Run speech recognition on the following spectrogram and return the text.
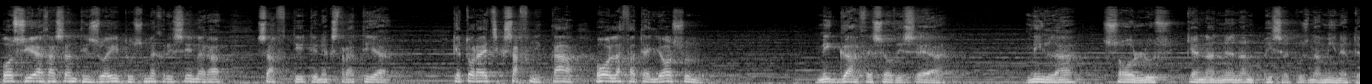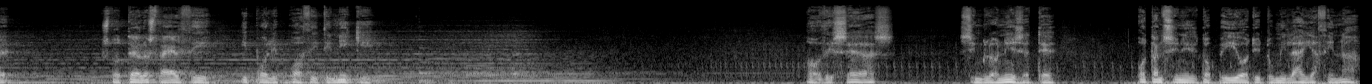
Όσοι έχασαν τη ζωή τους μέχρι σήμερα σε αυτή την εκστρατεία και τώρα έτσι ξαφνικά όλα θα τελειώσουν. Μην κάθεσαι Οδυσσέα, μίλα σ' όλους και έναν έναν πείσε τους να μείνετε. Στο τέλος θα έλθει η πολυπόθητη νίκη. Οδυσσέας συγκλονίζεται όταν συνειδητοποιεί ότι του μιλάει η Αθηνά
